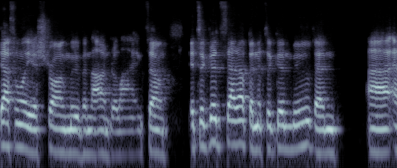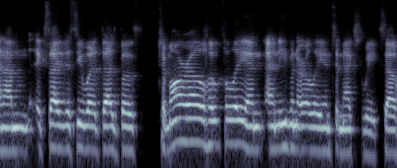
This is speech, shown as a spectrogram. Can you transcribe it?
definitely a strong move in the underlying. So it's a good setup and it's a good move. And, uh, and I'm excited to see what it does both tomorrow, hopefully, and, and even early into next week. So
